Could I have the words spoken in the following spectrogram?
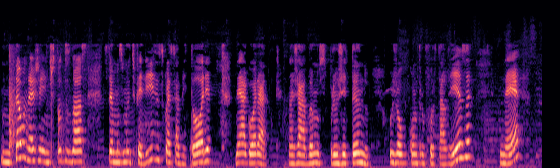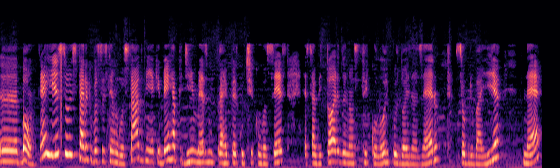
Então, né, gente, todos nós estamos muito felizes com essa vitória, né? Agora nós já vamos projetando o jogo contra o Fortaleza, né? Uh, bom, é isso. Espero que vocês tenham gostado. Vim aqui bem rapidinho mesmo para repercutir com vocês essa vitória do nosso tricolor por 2 a 0 sobre o Bahia, né?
